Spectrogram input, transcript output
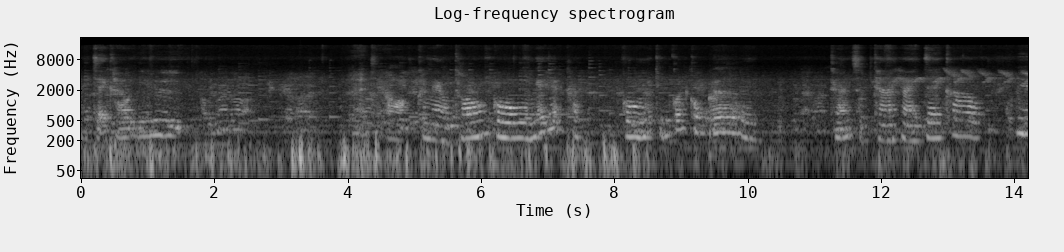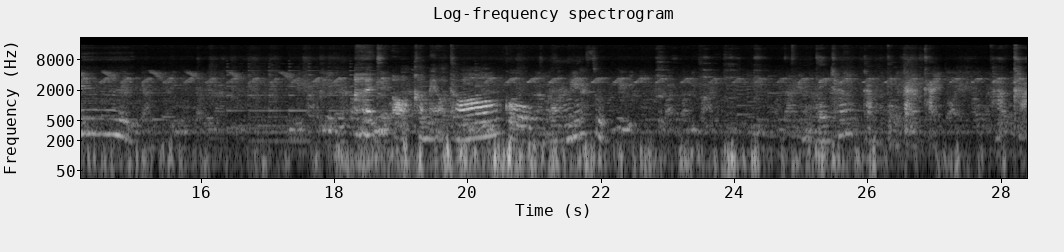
หายใจเข้ายืดหายใจออกขมแมวท้องโกงเยอะๆค่ะ กงให้ถึงก้นกงเลย ครั้งสุดท้ายหายใจเข้ายืดหายใจออกขมแมวท้องโกงหลังให้สุดหายใจเข้ากลับตรงกลางค่ะพักค่ะ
